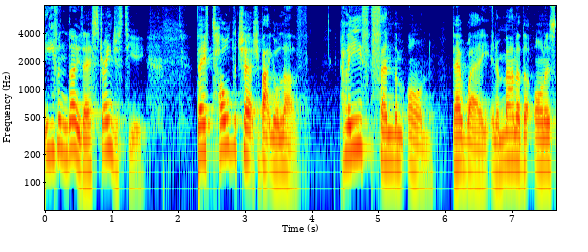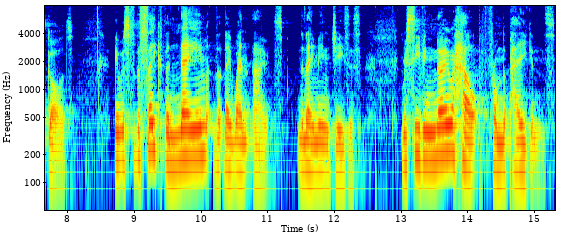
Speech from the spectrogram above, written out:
even though they're strangers to you. They've told the church about your love. Please send them on their way in a manner that honors God. It was for the sake of the name that they went out, the name meaning Jesus, receiving no help from the pagans.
